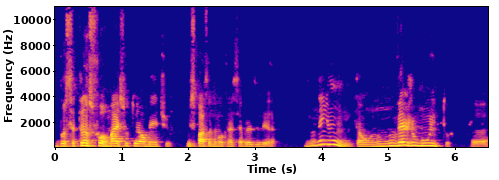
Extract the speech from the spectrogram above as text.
você transformar estruturalmente o espaço da democracia brasileira? Nenhum. Então, não, não vejo muito uh,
